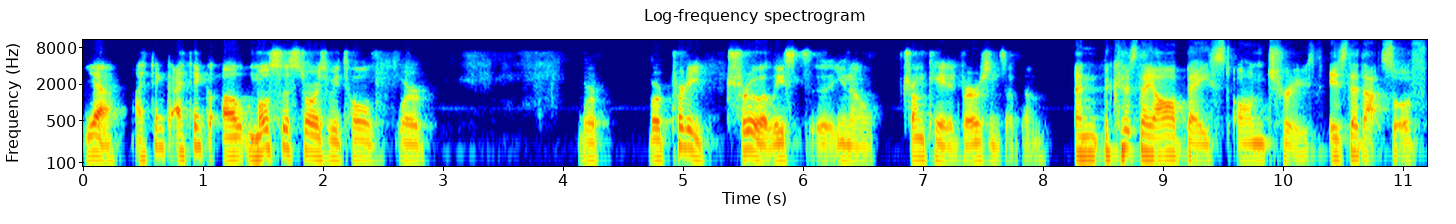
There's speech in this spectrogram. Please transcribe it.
Yeah i think i think uh, most of the stories we told were were were pretty true at least uh, you know truncated versions of them. And because they are based on truth is there that sort of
